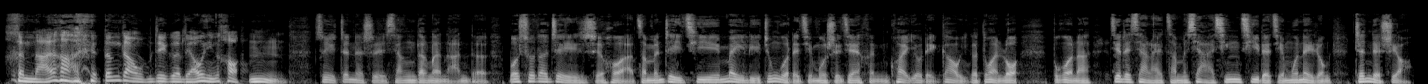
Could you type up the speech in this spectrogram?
很难哈、登上我们这个辽宁号。嗯，所以真的是相当的难得。不过说到这时候啊，咱们这一期《魅力中国》的节目时间很快又得告一个段落。不过呢，接着下来咱们下星期的节目内容真的是要。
